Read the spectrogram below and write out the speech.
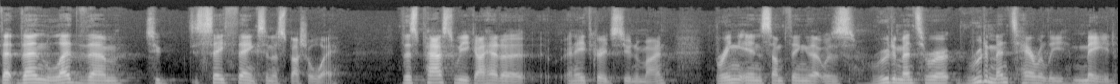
that then led them to say thanks in a special way. This past week, I had a, an eighth grade student of mine bring in something that was rudimentar- rudimentarily made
